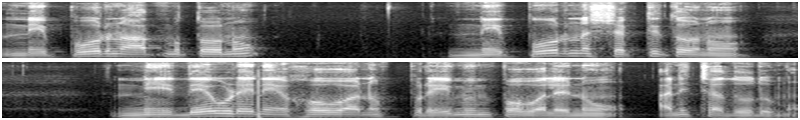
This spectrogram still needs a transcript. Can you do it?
నీ పూర్ణ ఆత్మతోనూ నీ పూర్ణ శక్తితోనూ నీ దేవుడైన హోవాను ప్రేమింపవలెను అని చదువుదుము.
